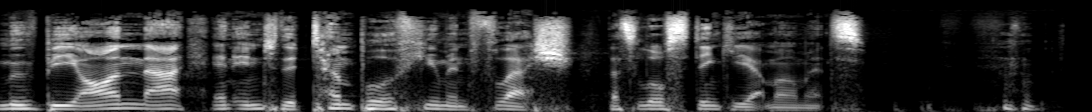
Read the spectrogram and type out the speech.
move beyond that and into the temple of human flesh. That's a little stinky at moments.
